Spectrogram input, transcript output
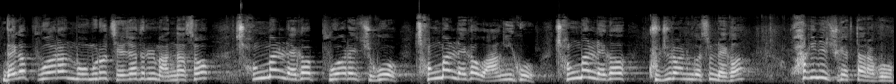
내가 부활한 몸으로 제자들을 만나서 정말 내가 부활해주고 정말 내가 왕이고 정말 내가 구주라는 것을 내가 확인해 주겠다라고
